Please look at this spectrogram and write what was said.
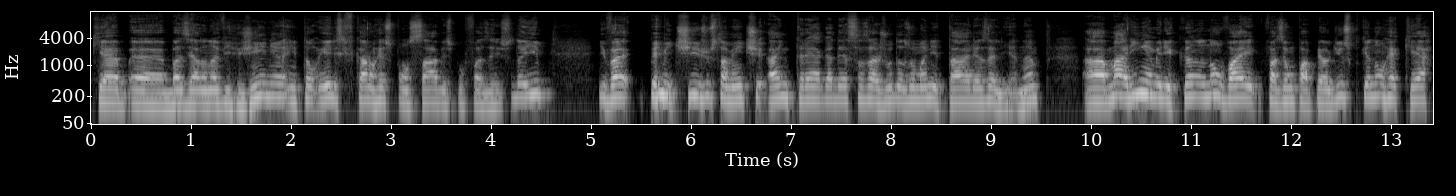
que é, é baseada na Virgínia, então eles que ficaram responsáveis por fazer isso daí, e vai permitir justamente a entrega dessas ajudas humanitárias ali. Né? A Marinha Americana não vai fazer um papel disso porque não requer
